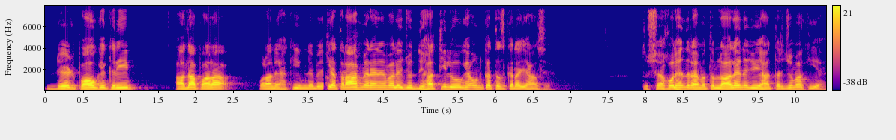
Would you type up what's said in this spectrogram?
ڈیڑھ پاؤ کے قریب آدھا پارا قرآن حکیم نے کے اطراف میں رہنے والے جو دیہاتی لوگ ہیں، ان کا تذکرہ یہاں سے۔ تو شیخ الہند رحمۃ اللہ علیہ نے جو یہاں ترجمہ کیا ہے،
